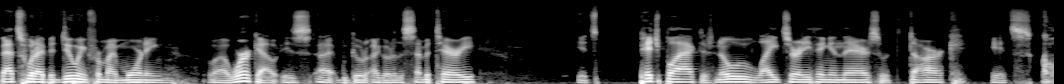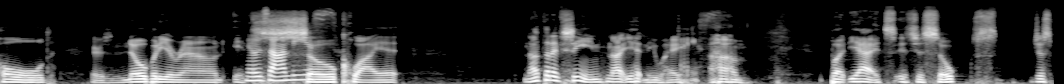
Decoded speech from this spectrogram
that's what I've been doing for my morning uh, workout. Is uh, we go? I go to the cemetery. It's pitch black. There's no lights or anything in there, so it's dark. It's cold. There's nobody around. It's No zombies? so quiet. Not that I've seen, not yet anyway. Nice. Um, but yeah, it's it's just so just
